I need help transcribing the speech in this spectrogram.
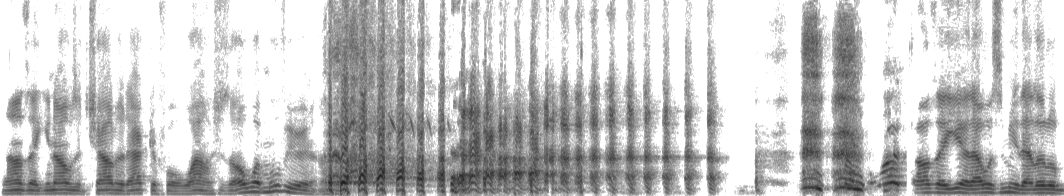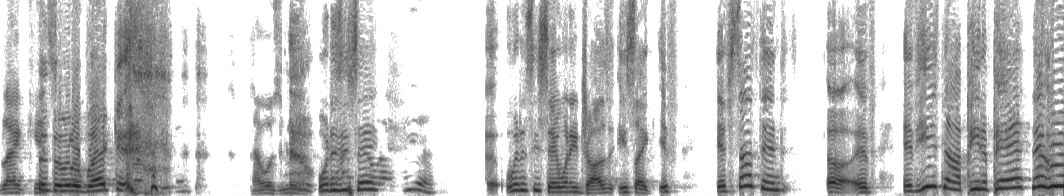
and I was like, you know, I was a childhood actor for a while. She's like, oh, what movie are you in? I was like, what? I was like, yeah, that was me. That little black kid. That's a little black kid. That was me. what does he say? Yeah. Uh, What does he say when he draws it? He's like, if if something, uh, if if he's not Peter Pan, then who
